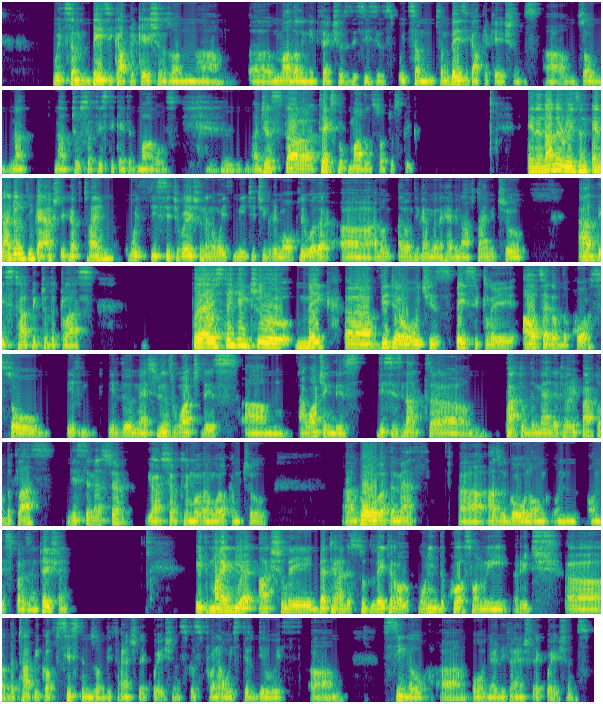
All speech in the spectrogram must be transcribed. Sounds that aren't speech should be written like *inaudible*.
with some basic applications on um, uh, modeling infectious diseases with some some basic applications. Um, so not not too sophisticated models, mm-hmm. uh, just uh, textbook models, so to speak. And another reason, and I don't think I actually have time with this situation and with me teaching remotely, whether uh, I don't I don't think I'm going to have enough time to add this topic to the class. But I was thinking to make a video which is basically outside of the course, so if if the my students watch this um, are watching this, this is not uh, part of the mandatory part of the class this semester. You are certainly more than welcome to uh, go over the math uh, as we go along on on this presentation. It might be actually better understood later on in the course when we reach uh, the topic of systems of differential equations, because for now we still deal with um, single um, ordinary differential equations.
